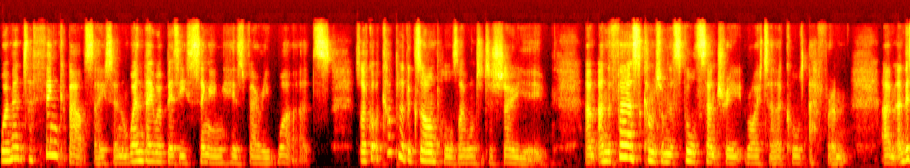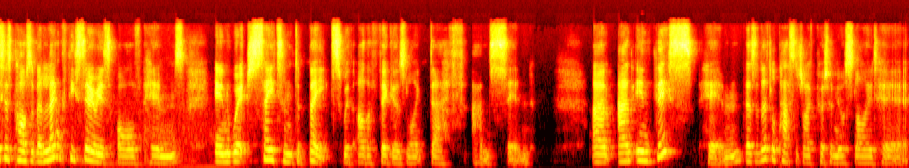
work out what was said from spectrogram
were meant to think about Satan when they were busy singing his very words. So I've got a couple of examples I wanted to show you. Um, and the first comes from this fourth century writer called Ephraim. Um, and this is part of a lengthy series of hymns in which Satan debates with other figures like death and sin. Um, and in this hymn, there's a little passage I've put on your slide here,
